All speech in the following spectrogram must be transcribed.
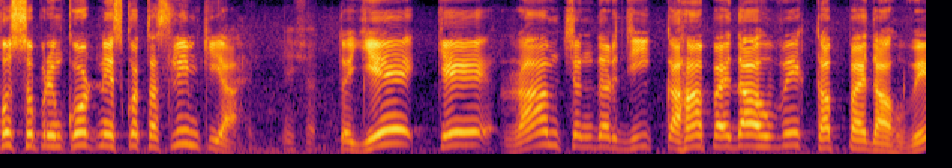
खुद सुप्रीम कोर्ट ने इसको तस्लीम किया है। तो ये कि रामचंद्र जी कहाँ पैदा हुए, कब पैदा हुए,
